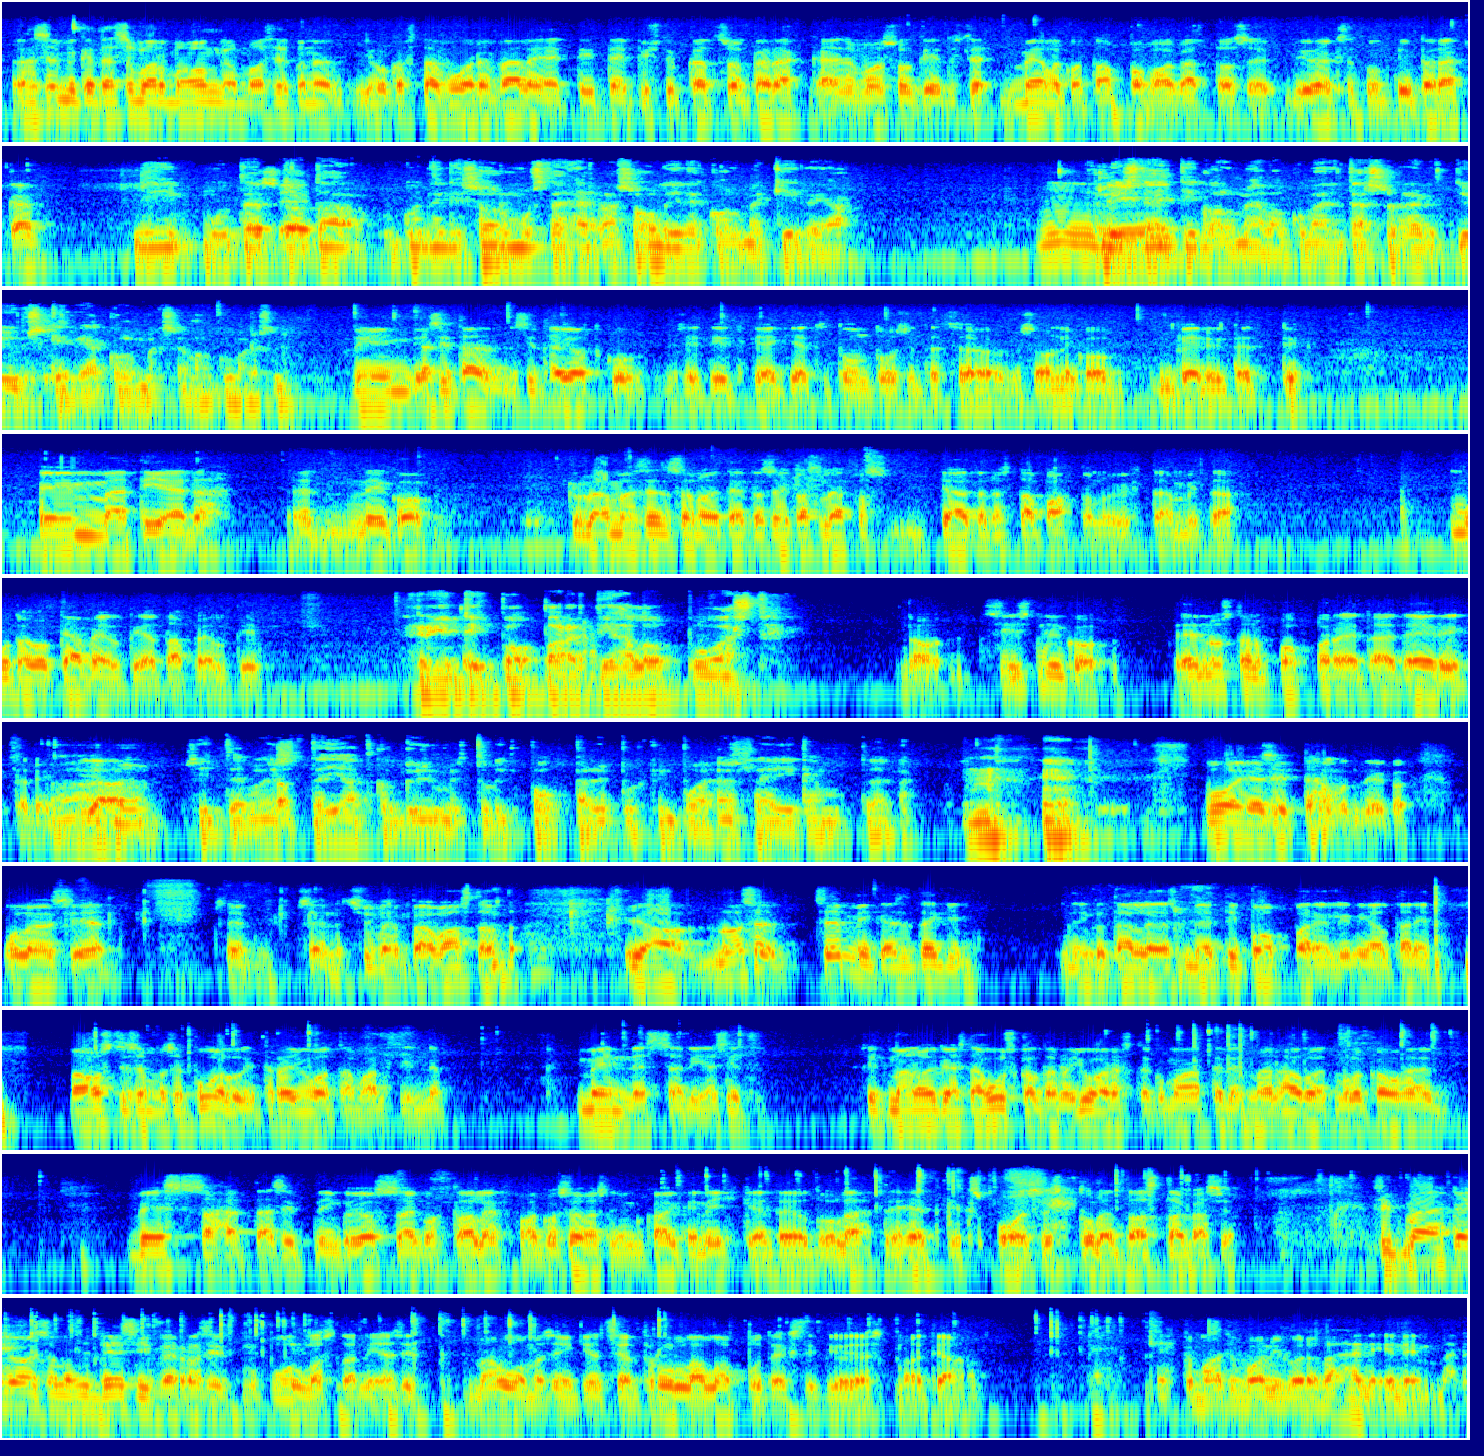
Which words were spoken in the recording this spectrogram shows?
äh, se mikä tässä on varmaan ongelma on se, kun ne julkaistaan vuoden välein, että niitä ei pysty katsoa peräkkäin. Se voisi olla tietysti melko tappavaa katsoa se yhdeksän tuntia peräkkäin. Niin, mutta Se- tota, kuitenkin Sormusten herrassa oli ne kolme kirjaa. Mm, niin, ehti kolme elokuvaa, niin tässä on revitty yksi kirja kolmeksi elokuvaksi. niin, ja sitä, sitä jotkut sit itkeekin, että se tuntuu sitten, että se, se on niin venytetty. En mä tiedä. Et, niin kuin, kyllähän mä sen sanoin, että ei ekassa leffassa käytännössä tapahtunut yhtään mitään. Muuta kuin käveltiin ja tapeltiin. Riitti popparit ihan loppuun asti. No siis niinku, en nostanut poppareita, et ei riittänyt. Aa, Ja, no, sitten voi sitten jatkokysymys, että tuli popparipurkin pohjassa reikä, mutta voi esittää, mutta niinku, mulla ei ole siihen sen, sen syvempää vastausta. Ja no se, se mikä se teki, niinku tälle, jos miettii popparilinjalta, niin mä ostin semmoisen puoli litraa juotavan sinne mennessäni ja sit, sit mä en oikeastaan uskaltanut juoda sitä, kun mä ajattelin, että mä en halua, että mulla on kauhean vessahätä sit niinku jossain kohtaa leffaa, kun se olisi niinku kaiken ihkeentä joutuu lähteä hetkeksi pois ja sitten tulee taas takaisin. Sitten mä ehkä join sellaisen desin verran siitä mun pullostani ja sitten mä huomasinkin, että sieltä rullaa lopputekstit jo ja sitten mä ajattelin, ehkä mä olisin voinut juoda vähän enemmän.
